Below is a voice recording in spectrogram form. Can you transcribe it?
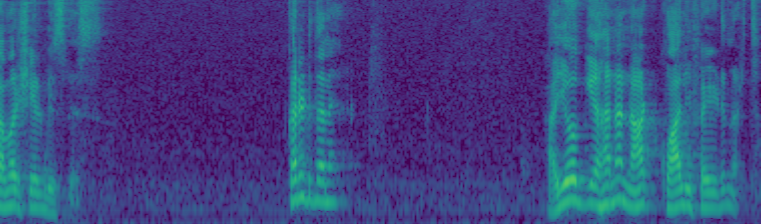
commercial business correct தானே? அயோக்கியனா நாட் குவாலிஃபைடுன்னு அர்த்தம்.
